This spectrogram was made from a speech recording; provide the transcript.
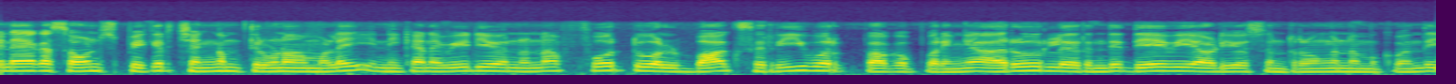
விநாயகா சவுண்ட் ஸ்பீக்கர் செங்கம் திருவண்ணாமலை. இன்றைக்கான வீடியோ என்னென்னா ஃபோர் டுவெல் பாக்ஸ் ரீஒர்க் பார்க்க போகிறீங்க அரூர்லேருந்து தேவி ஆடியோஸ்ன்றவங்க நமக்கு வந்து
